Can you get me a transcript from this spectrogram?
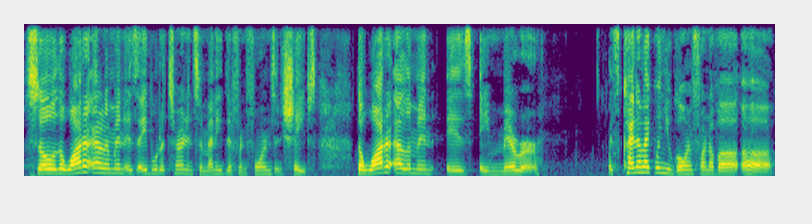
So the water element is able to turn into many different forms and shapes. The water element is a mirror. It's kind of like when you go in front of a, a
